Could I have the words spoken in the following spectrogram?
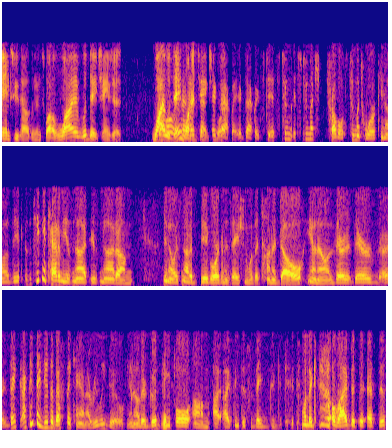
in 2012. Why would they change it? Why would they want to change it? Exactly, exactly. It's too, it's too it's too much trouble. It's too much work. You know, the the TV Academy is not is not um you know, it's not a big organization with a ton of dough. You know, they're they're uh, they. I think they do the best they can. I really do. You know, they're good people. Um, I, I think this they when they arrived at the at this.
